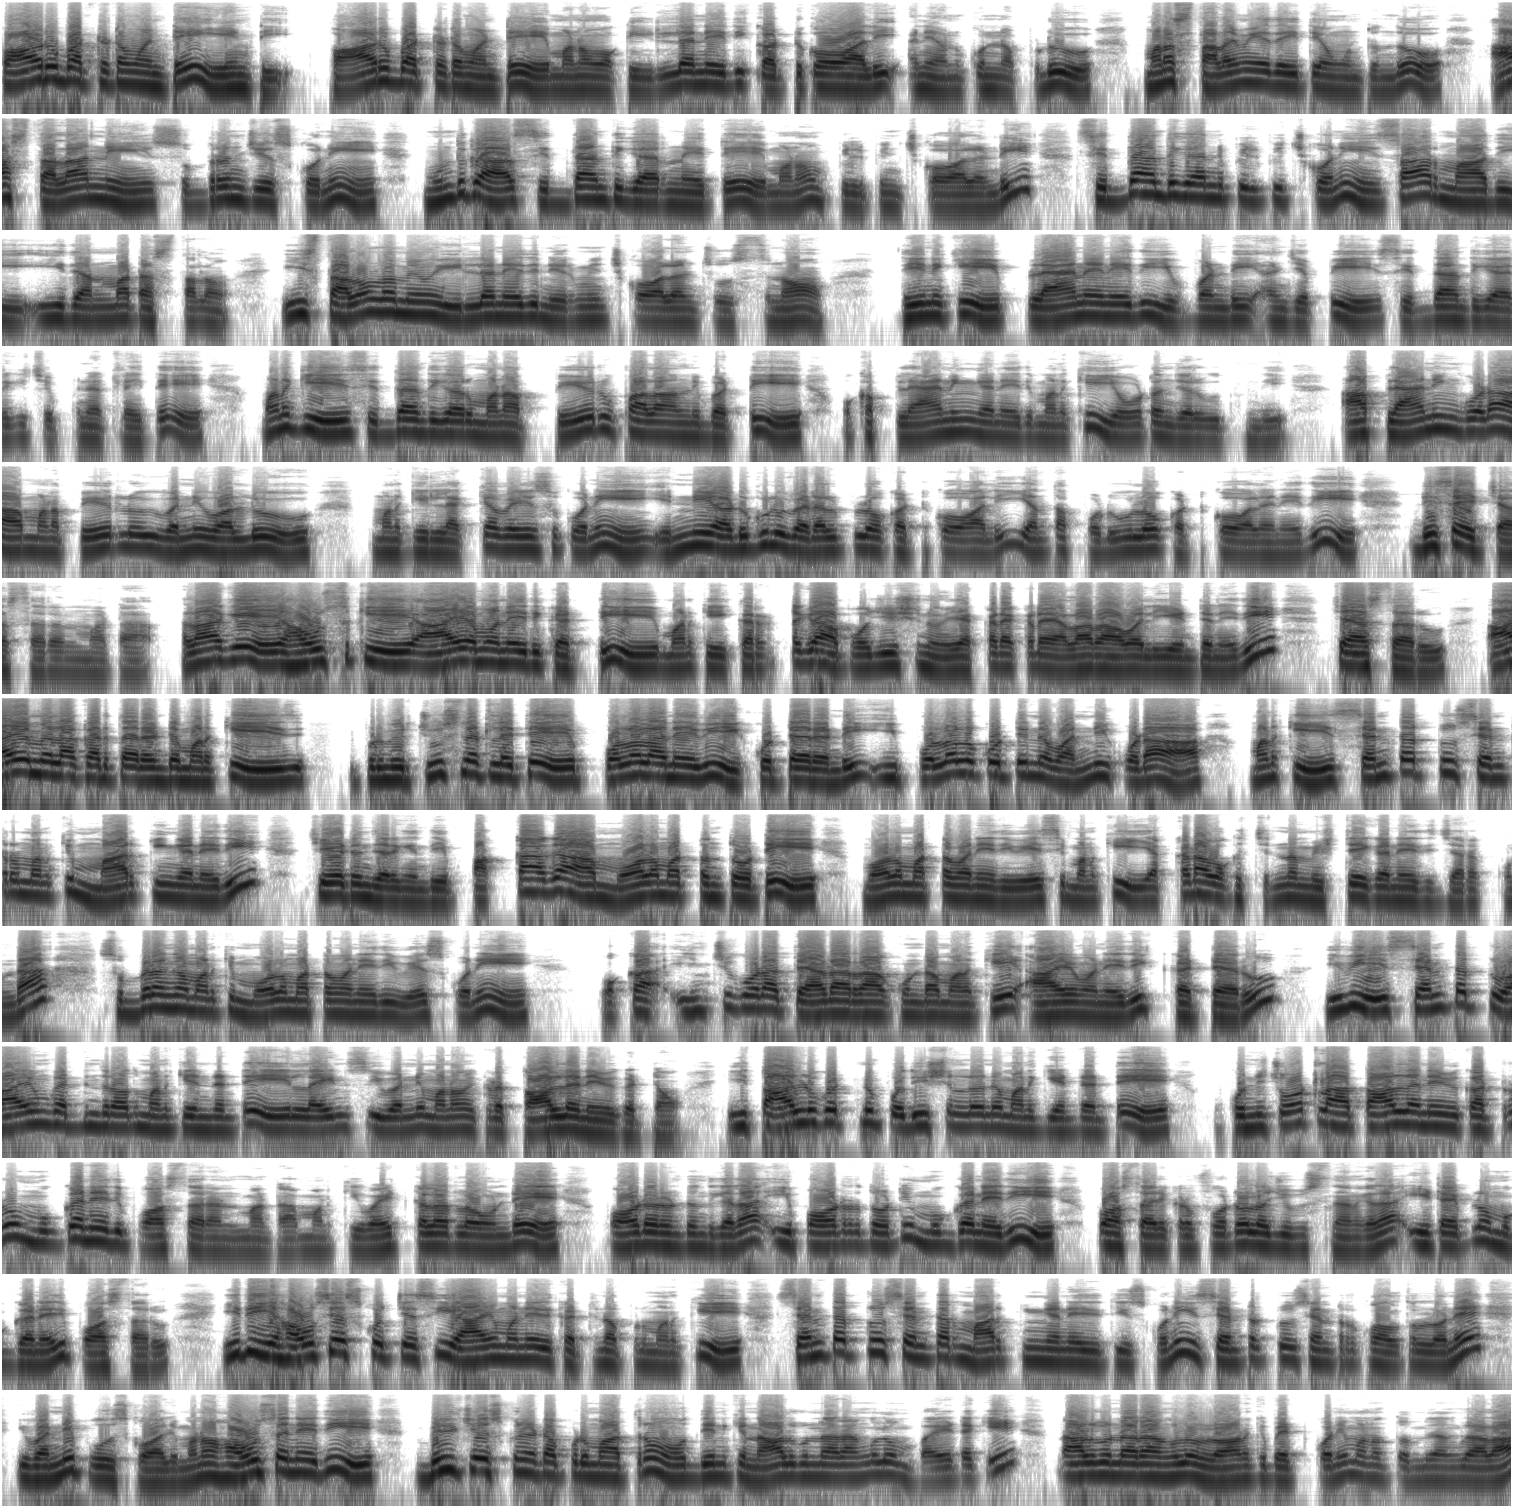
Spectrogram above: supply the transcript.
పారు పట్టడం అంటే ఏంటి? పారుబట్టడం అంటే మనం ఒక ఇల్లు అనేది కట్టుకోవాలి అని అనుకున్నప్పుడు మన స్థలం ఏదైతే ఉంటుందో ఆ స్థలాన్ని శుభ్రం చేసుకొని ముందుగా సిద్ధాంతి గారిని అయితే మనం పిలిపించుకోవాలండి. సిద్ధాంతి గారిని పిలిపించుకొని సార్ మాది ఇది అన్నమాట స్థలం. ఈ స్థలంలో మేము ఇల్లు అనేది నిర్మించుకోవాలని చూస్తున్నాం. దీనికి ప్లాన్ అనేది ఇవ్వండి అని చెప్పి సిద్ధాంతి గారికి చెప్పినట్లయితే మనకి సిద్ధాంతి గారు మన పేరు ఫలాన్ని బట్టి ఒక ప్లానింగ్ అనేది మనకి ఇవ్వటం జరుగుతుంది. ఆ ప్లానింగ్ కూడా మన పేర్లు ఇవన్నీ వాళ్ళు మనకి లెక్క వేసుకొని ఎన్ని అడుగులు వెడల్పులో కట్టుకోవాలి ఎంత పొడవులో కట్టుకోవాలి అనేది డిసైడ్ చేస్తారనమాట అలాగే హౌస్కి ఆయం అనేది కట్టి మనకి కరెక్ట్గా పొజిషన్ ఎక్కడెక్కడ ఎలా రావాలి ఏంటి అనేది చేస్తారు. ఆయం ఎలా కడతారంటే మనకి ఇప్పుడు మీరు చూసినట్లయితే పొలలు అనేవి కొట్టారండి. ఈ పొలలు కొట్టినవన్నీ కూడా మనకి సెంటర్ టు సెంటర్ మనకి మార్కింగ్ అనేది చేయడం జరిగింది. పక్కాగా మూలమట్టం తోటి మూలమట్టం అనేది వేసి మనకి ఎక్కడ ఒక చిన్న మిస్టేక్ అనేది జరగకుండా శుభ్రంగా మనకి మూలమట్టం అనేది వేసుకొని ఒక ఇంచు కూడా తేడా రాకుండా మనకి ఆయం అనేది కట్టారు. ఇవి సెంటర్ టు ఆయం కట్టిన తర్వాత మనకి ఏంటంటే లైన్స్ ఇవన్నీ మనం ఇక్కడ తాళ్ళు అనేవి కట్టాం. ఈ తాళ్ళు కట్టిన పొజిషన్లోనే మనకి ఏంటంటే కొన్ని చోట్ల తాళ్ళు అనేవి కట్టరు ముగ్గు అనేది పోస్తారనమాట మనకి వైట్ కలర్లో ఉండే పౌడర్ ఉంటుంది కదా ఈ పౌడర్ తోటి ముగ్గు అనేది పోస్తారు. ఇక్కడ ఫోటోలో చూపిస్తున్నాను కదా ఈ టైప్లో ముగ్గు అనేది పోస్తారు. ఇది హౌసెస్కి వచ్చేసి ఆయం అనేది కట్టినప్పుడు మనకి సెంటర్ టు సెంటర్ మార్కింగ్ అనేది తీసుకొని సెంటర్ టు సెంటర్ కొలతల్లోనే ఇవన్నీ పోసుకోవాలి. మనం హౌస్ అనేది బిల్డ్ చేసుకునేటప్పుడు మాత్రం దీనికి నాలుగున్నర అంగుళం బయటకి నాలుగున్నర అంగుళం లోనకి పెట్టుకొని మనం తొమ్మిది అంగుళాల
